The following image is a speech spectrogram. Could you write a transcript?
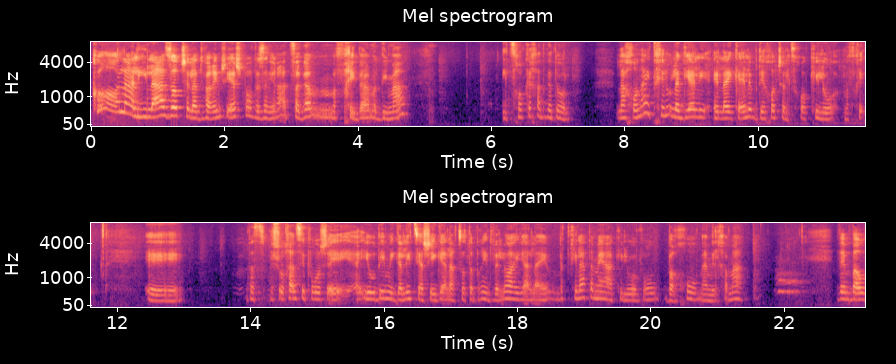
כל העלילה הזאת של הדברים שיש פה, וזה נראה הצגה מפחידה, מדהימה, היא צחוק אחד גדול. לאחרונה התחילו להגיע לי, אליי כאלה בדיחות של צחוק, כאילו, מפחיד. אה, בשולחן סיפרו שיהודים מגליציה שהגיע לארה"ב ולא היה להם, בתחילת המאה כאילו עברו, ברחו מהמלחמה והם באו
